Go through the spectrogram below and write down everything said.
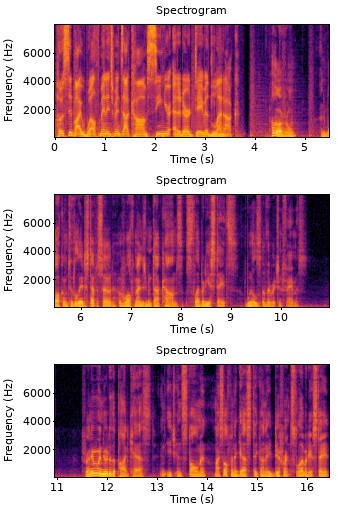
Hosted by wealthmanagement.com senior editor David Lennox. Hello, everyone, and welcome to the latest episode of wealthmanagement.com's Celebrity Estates Wills of the Rich and Famous. For anyone new to the podcast, in each installment, myself and a guest take on a different celebrity estate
